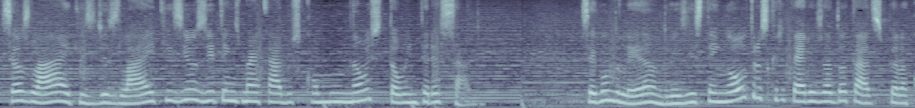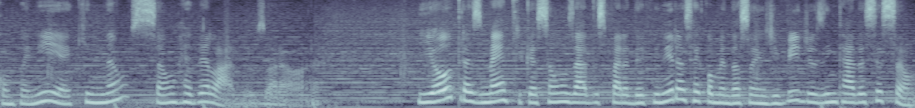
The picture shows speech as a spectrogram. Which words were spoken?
seus likes, dislikes e os itens marcados como não estou interessado. Segundo Leandro, existem outros critérios adotados pela companhia que não são revelados, ora ora. E outras métricas são usadas para definir as recomendações de vídeos em cada sessão.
